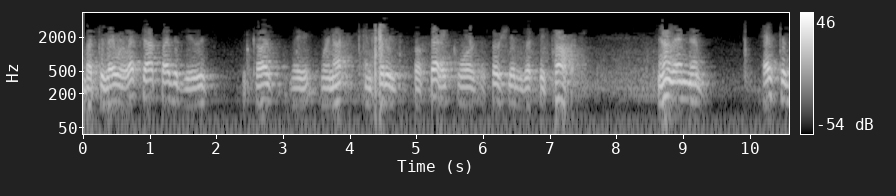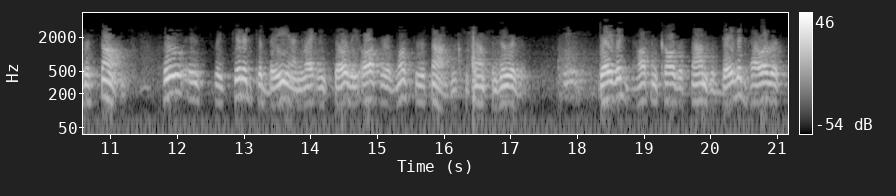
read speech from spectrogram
But they were left out by the Jews because they were not considered prophetic or associated with the prophets. Now then, um, as to the Psalms, who is reputed to be, and rightly so, the author of most of the Psalms? Mr. Thompson, who is it? David, often called the Psalms of David. However,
